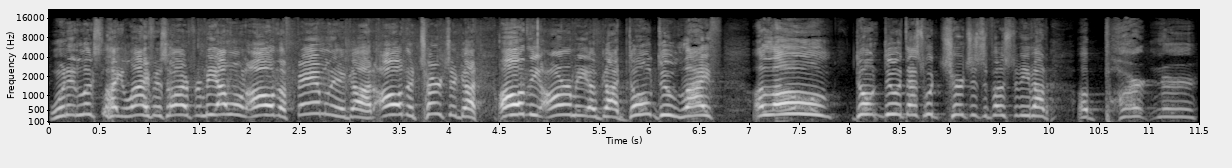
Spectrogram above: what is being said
When it looks like life is hard for me, I want all the family of God, all the church of God, all the army of God. Don't do life alone. Don't do it. That's what church is supposed to be about a partnership.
